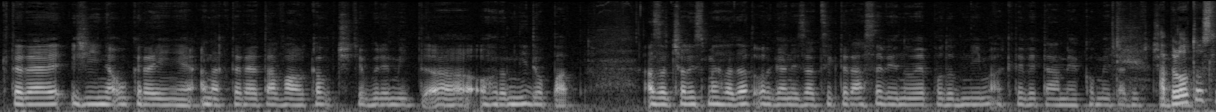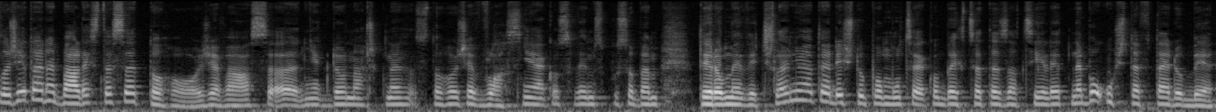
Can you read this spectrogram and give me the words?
které žijí na Ukrajině a na které ta válka určitě bude mít uh, ohromný dopad a začali jsme hledat organizaci, která se věnuje podobným aktivitám, jako my tady v Čechách. A bylo to složité? Nebáli jste se toho, že vás eh, někdo nařkne z toho, že vlastně jako svým způsobem ty Romy vyčlenujete, když tu pomoc jakoby chcete zacílit, nebo už jste v té době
